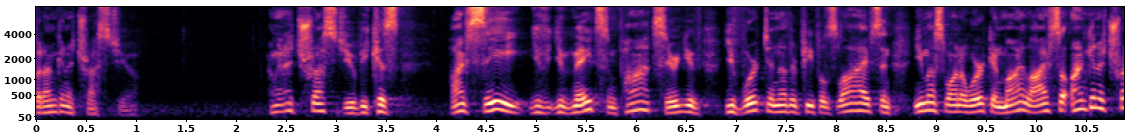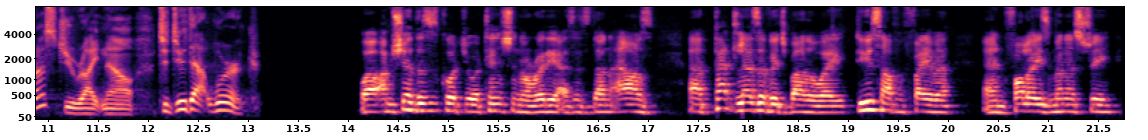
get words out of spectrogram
but I'm going to trust you. I'm going to trust you because I see you've, you've made some pots here. You've, you've worked in other people's lives, and you must want to work in my life. So I'm going to trust you right now to do that work. Well, I'm sure this has caught your attention already as it's done ours. Uh, Pat Lazovich, by the way, do yourself a favor and follow his ministry,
